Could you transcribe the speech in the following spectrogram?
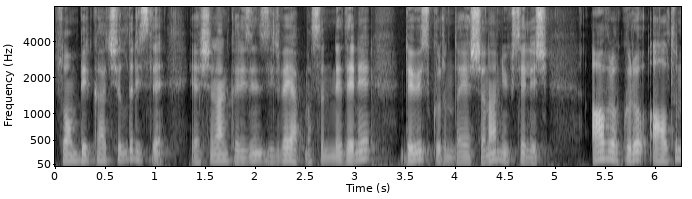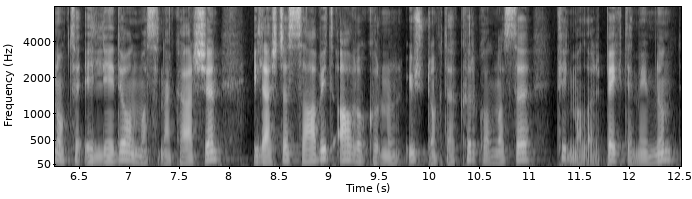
Son birkaç yıldır ise yaşanan krizin zirve yapmasının nedeni döviz kurunda yaşanan yükseliş. Avro kuru 6.57 olmasına karşın ilaçta sabit avro kurunun 3.40 olması firmaları pek de memnun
